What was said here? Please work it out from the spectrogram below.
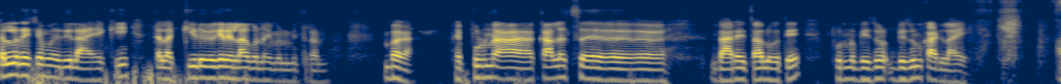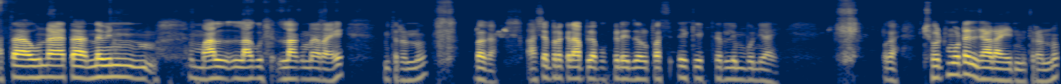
कलर याच्यामध्ये दिला आहे की त्याला कीड वगैरे लागू नाही म्हणून मित्रांनो. बघा हे पूर्ण कालच दारे चालू होते. पूर्ण भिजून भिजून काढला आहे. आता उन्हाळ्यात आता नवीन माल लागू श लागणार आहे. मित्रांनो बघा अशा प्रकारे आपल्याकडे जवळपास एक एकर लिंबुनी आहे. बघा छोटमोठाले झाडं आहेत मित्रांनो.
